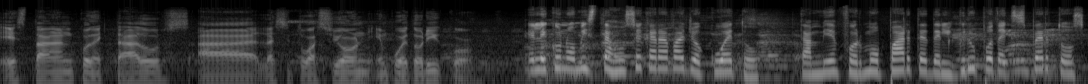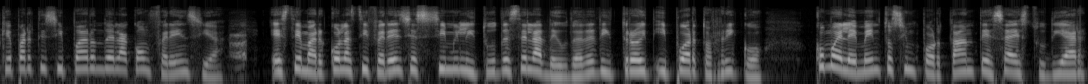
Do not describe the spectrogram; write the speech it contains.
están conectados a la situación en Puerto Rico. El economista José Caraballo Cueto también formó parte del grupo de expertos que participaron de la conferencia. Este marcó las diferencias y similitudes de la deuda de Detroit y Puerto Rico como elementos importantes a estudiar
